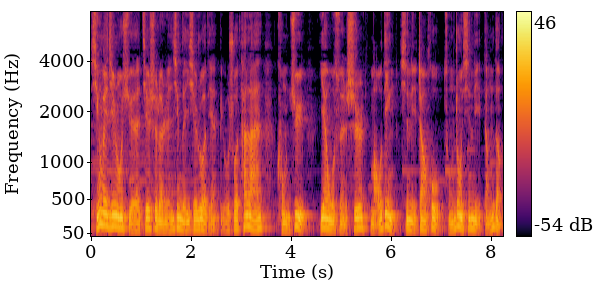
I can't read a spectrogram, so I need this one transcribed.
行为金融学揭示了人性的一些弱点，比如说贪婪、恐惧、厌恶损失、锚定心理账户、从众心理等等，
